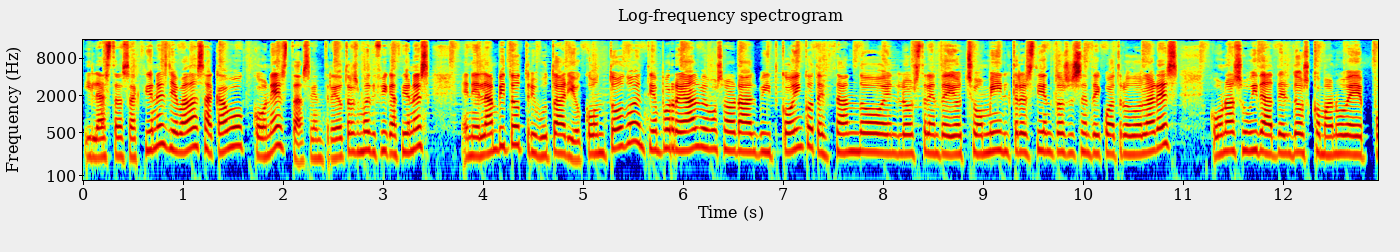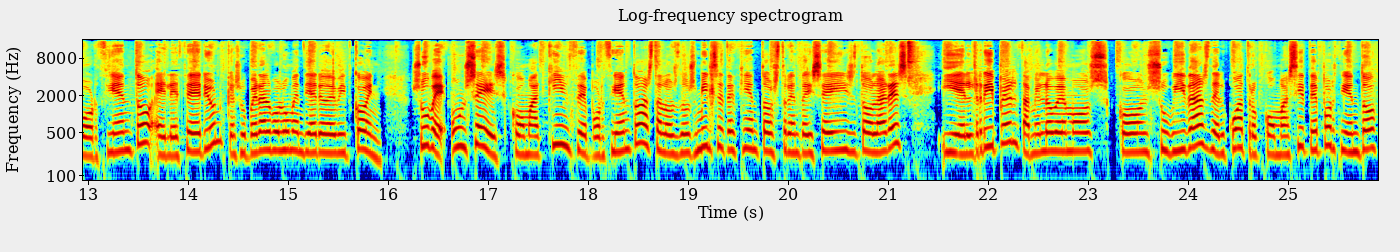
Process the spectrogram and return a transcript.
y las transacciones llevadas a cabo con estas, entre otras modificaciones en el ámbito tributario. Con todo, en tiempo real vemos ahora al Bitcoin cotizando en los 38.364 94 dólares, con una subida del 2,9%. El Ethereum, que supera el volumen diario de Bitcoin, sube un 6,15% hasta los 2.736 dólares. Y el Ripple también lo vemos con subidas del 4,7%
